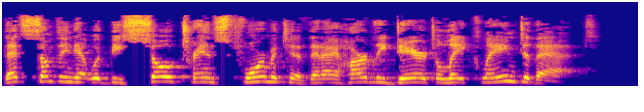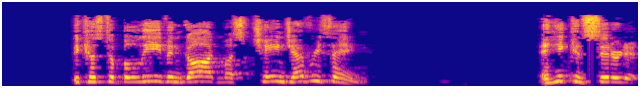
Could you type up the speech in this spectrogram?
that's something that would be so transformative that I hardly dare to lay claim to that. Because to believe in God must change everything. And he considered it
